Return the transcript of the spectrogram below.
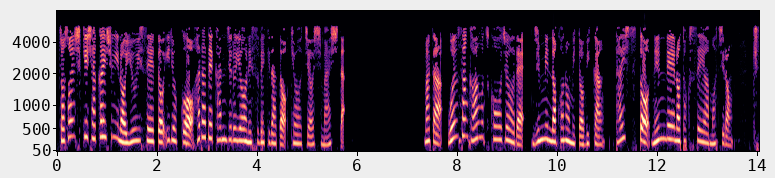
著存式社会主義の優位性と威力を肌で感じるようにすべきだと強調しました。また、ウォンサン川口工場で人民の好みと美観、体質と年齢の特性はもちろん、季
